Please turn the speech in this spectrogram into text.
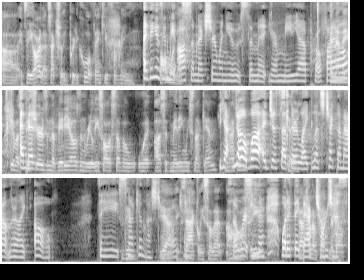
Uh, if they are, that's actually pretty cool. Thank you for being. I think it's going to be us. awesome next year when you submit your media profile. And then they give us and then- pictures and the videos and release all the stuff of what us admitting we snuck in. yeah, Imagine. no, well, it just that they're like, let's check them out, and they're like, oh, they snuck in last year. Yeah, okay. exactly. So that oh, So we're see? either. What if they That's what I'm back charge us?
